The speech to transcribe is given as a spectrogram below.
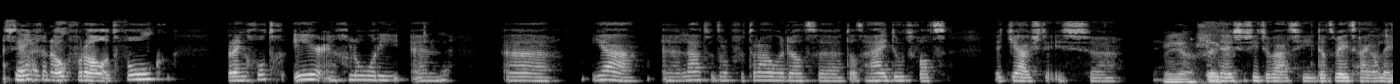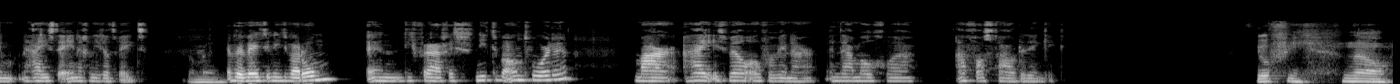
Zegen ook vooral het volk. Breng God eer en glorie. En ja, ja uh, laten we erop vertrouwen dat, uh, dat hij doet wat het juiste is uh, ja, in deze situatie. Dat weet hij alleen. Hij is de enige die dat weet. Amen. En we weten niet waarom. En die vraag is niet te beantwoorden. Maar hij is wel overwinnaar. En daar mogen we aan vasthouden, denk ik. Joffie, nou.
